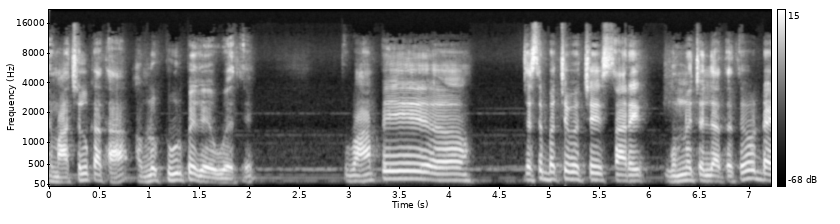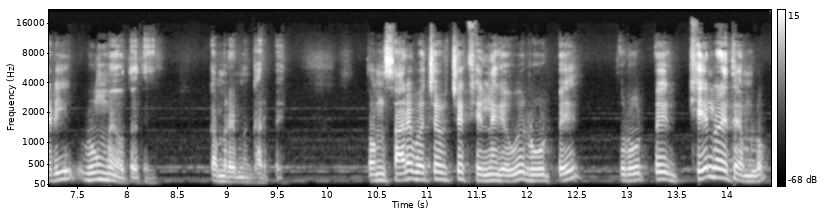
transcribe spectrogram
हिमाचल का था। हम लोग टूर पे गए हुए थे। तो वहाँ पे जैसे बच्चे बच्चे सारे घूमने चल जाते थे और डैडी रूम में होते थे, कमरे में, घर पे। तो हम सारे बच्चे बच्चे खेलने गए हुए रोड पे। तो रोड पे खेल रहे थे हम लोग।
